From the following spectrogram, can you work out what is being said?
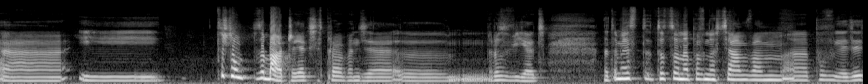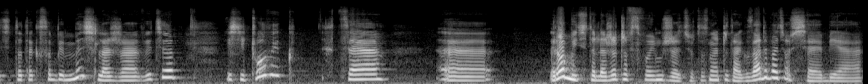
e, i zresztą zobaczę, jak się sprawa będzie rozwijać. Natomiast to, co na pewno chciałam Wam e, powiedzieć, to tak sobie myślę, że wiecie, jeśli człowiek chce e, robić tyle rzeczy w swoim życiu, to znaczy tak, zadbać o siebie,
